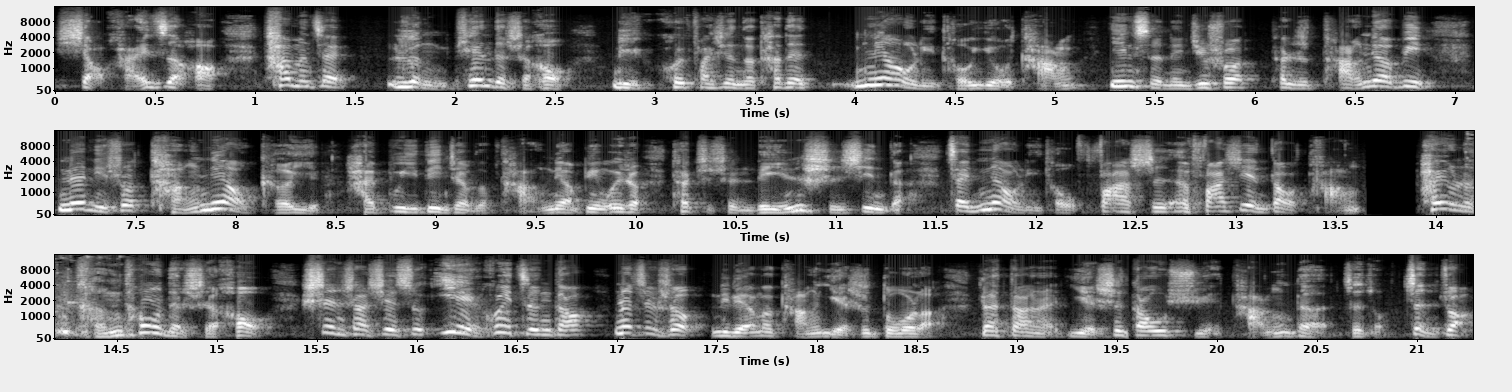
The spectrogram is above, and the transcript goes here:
小孩子哈，他们在冷天的时候，你会发现呢，他在尿里头有糖，因此呢，你就。说他是糖尿病，那你说糖尿可以，还不一定叫做糖尿病。为什么？它只是临时性的，在尿里头发生呃发现到糖。还有呢，疼痛的时候，肾上腺素也会增高。那这个时候你量的糖也是多了，那当然也是高血糖的这种症状。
